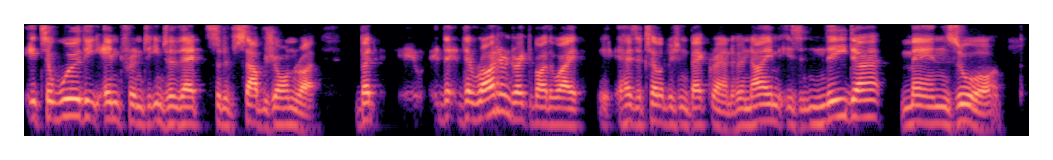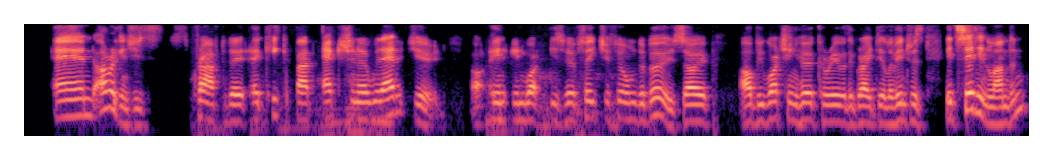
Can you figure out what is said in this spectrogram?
it's a worthy entrant into that sort of subgenre. But the, the writer and director, by the way, has a television background. Her name is Nida Manzoor, and I reckon she's crafted a, a kick butt actioner with attitude uh, in, in what is her feature film debut. So I'll be watching her career with a great deal of interest. It's set in London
